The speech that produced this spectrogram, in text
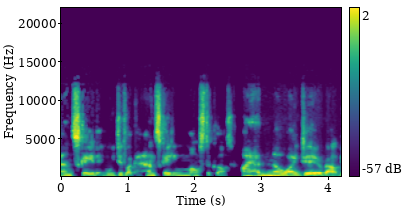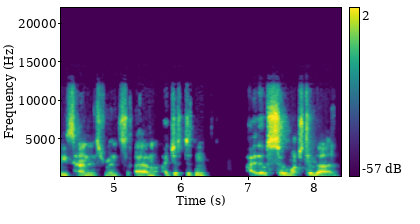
hand scaling. We did like a hand scaling masterclass. I had no idea about these hand instruments. Um, I just didn't. I, there was so much to learn.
